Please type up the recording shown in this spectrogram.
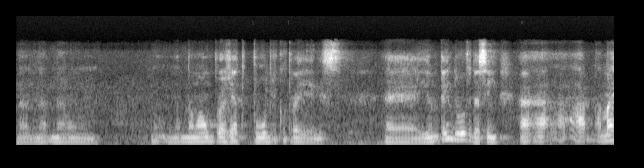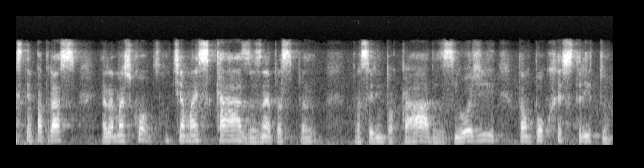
Não, não, não, não, não há um projeto público para eles. É, e não tem dúvida, assim, há, mais tempo atrás era mais tinha mais casas, né, para serem tocadas, assim, hoje está um pouco restrito,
